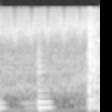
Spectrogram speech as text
Mm-hmm.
